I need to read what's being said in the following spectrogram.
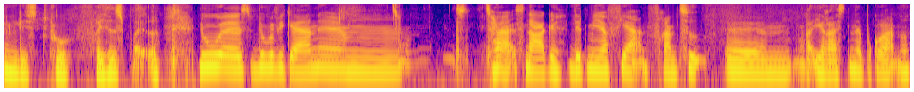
journalist på Frihedsbrevet. Nu, øh, nu vil vi gerne øh, tage, snakke lidt mere fjern fremtid øh, i resten af programmet.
